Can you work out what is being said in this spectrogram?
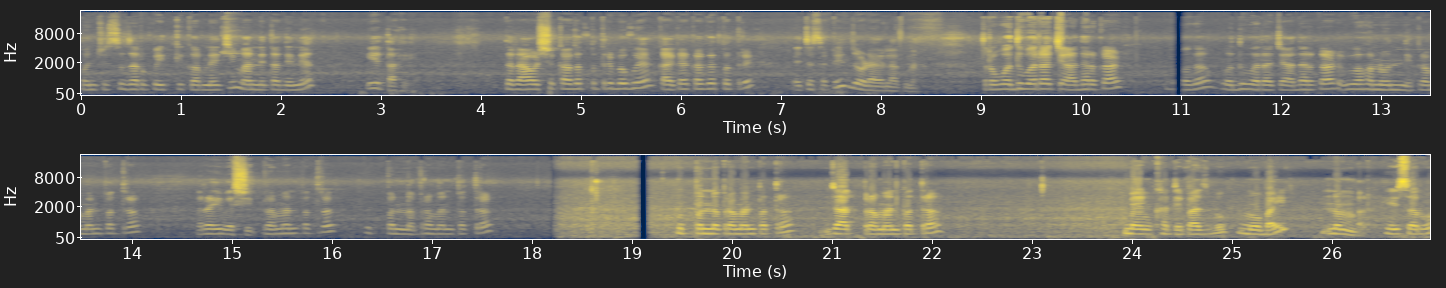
पंचवीस हजार रुपये इतकी करण्याची मान्यता देण्यात येत आहे. तर आवश्यक कागदपत्रे बघूया. काय काय कागदपत्रे? याच्यासाठी जोडावे लागणार. तर वधूवराचे आधार कार्ड बघा वधूवराचे आधार कार्ड विवाह नोंदणी प्रमाणपत्र रहिवाशी प्रमाणपत्र उत्पन्न प्रमाणपत्र उत्पन्न प्रमाणपत्र जात प्रमाणपत्र बँक खाते पासबुक मोबाईल नंबर हे सर्व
